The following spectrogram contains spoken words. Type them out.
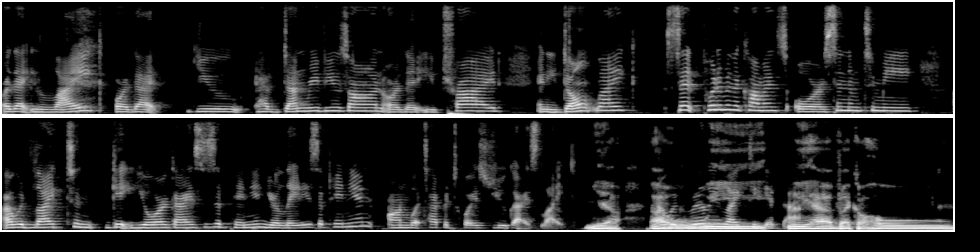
or that you like or that you have done reviews on or that you've tried and you don't like send put them in the comments or send them to me i would like to get your guys' opinion your ladies opinion on what type of toys you guys like yeah. I would really we, like to get that. We have like a whole,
